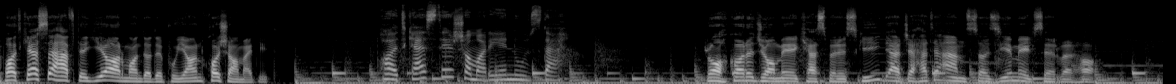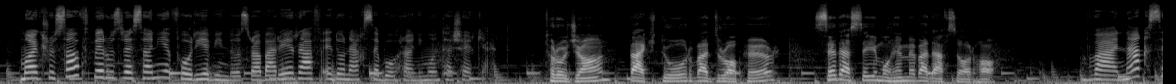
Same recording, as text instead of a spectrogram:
پادکست هفتگی آرمان داده پویان خوش آمدید. پادکست شماره 19 راهکار جامعه کسپرسکی در جهت امنسازی mail server ها مایکروسافت به روزرسانی فوری ویندوز را برای رفع دو نقص بحرانی منتشر کرد. تروجان، backdoor و dropper سه دسته مهم بدافزارها و نقص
